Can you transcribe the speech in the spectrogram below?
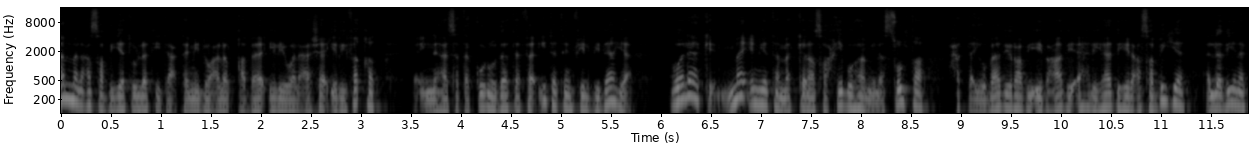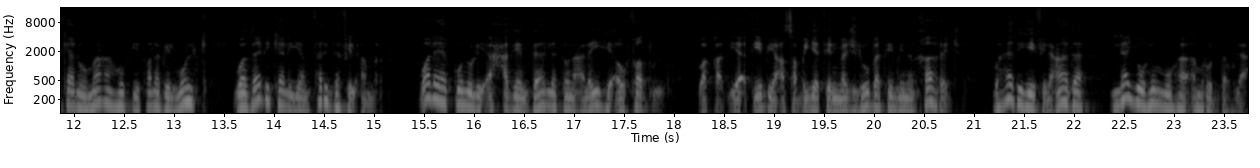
أما العصبية التي تعتمد على القبائل والعشائر فقط فإنها ستكون ذات فائدة في البداية ولكن ما إن يتمكن صاحبها من السلطة حتى يبادر بإبعاد أهل هذه العصبية الذين كانوا معه في طلب الملك وذلك لينفرد في الأمر ولا يكون لأحد دالة عليه أو فضل وقد يأتي بعصبية مجلوبة من الخارج وهذه في العادة لا يهمها أمر الدولة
